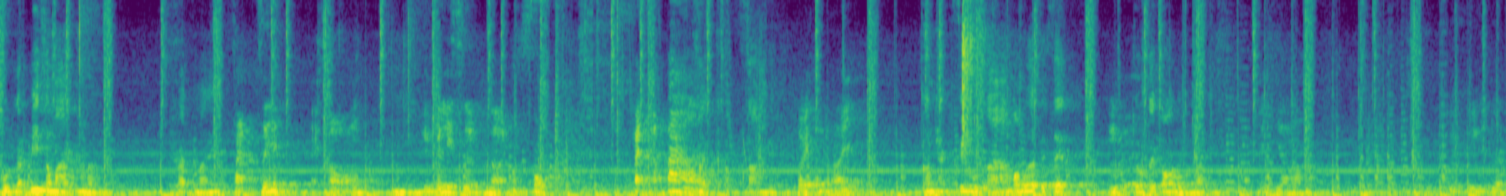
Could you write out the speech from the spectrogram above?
พูดแรปปี้สมายขึ้นมาแฟดไหมแฟดสิ ไอ้สองอืมหรือไม่รีเสิร์ชหน่อยฟบแฟดหรือเปล่าแฟดครับสามนิ้วเฮ้ยทำอะไรคอนแทคฟิลสามเอาเบิร์ดไปเซ็ตอืมโจทย์ไส้กรองหนึ่งใบไอ้ยาเปิดคืนนี้ด้วย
